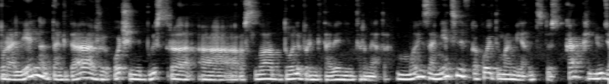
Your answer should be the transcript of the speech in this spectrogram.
параллельно тогда же очень быстро а, росла доля проникновения интернета. Мы заметили в какой-то момент, то есть как люди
